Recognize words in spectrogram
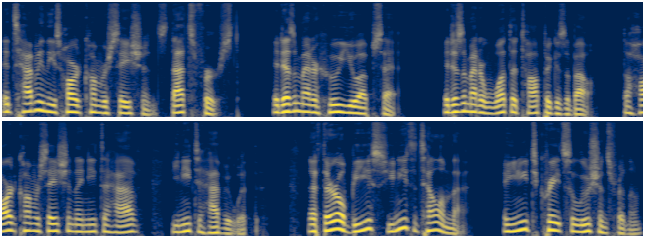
It's having these hard conversations. That's first. It doesn't matter who you upset. It doesn't matter what the topic is about. The hard conversation they need to have, you need to have it with it. If they're obese, you need to tell them that. And you need to create solutions for them.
